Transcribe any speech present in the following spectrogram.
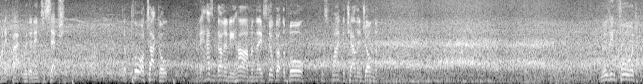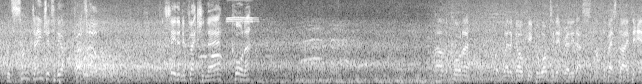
Won it back with an interception. A poor tackle, but it hasn't done any harm, and they've still got the ball despite the challenge on them. Moving forward with some danger to the... op- You can see the deflection there, corner. Well, the corner, but where the goalkeeper wanted it, really, that's not the best idea.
